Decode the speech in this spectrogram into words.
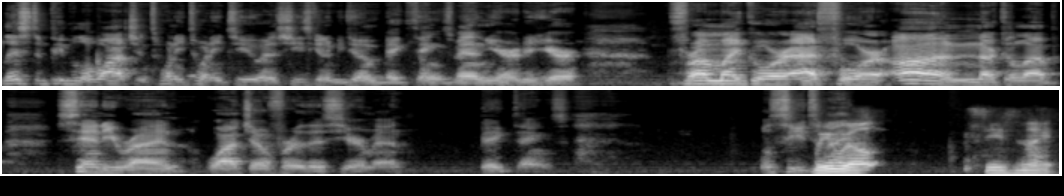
list of people to watch in 2022 as she's going to be doing big things. Man, you heard it here from Mike Orr at four on Knuckle Up. Sandy Ryan, watch out for this year, man. Big things. We'll see you tonight. We will. See you tonight.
